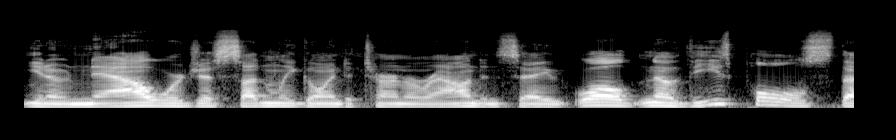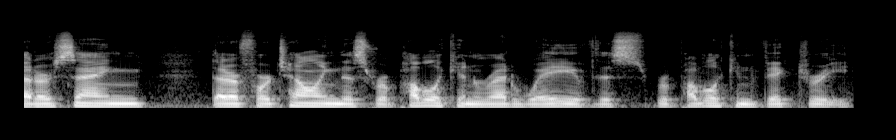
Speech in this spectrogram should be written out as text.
you know now we're just suddenly going to turn around and say, well, no, these polls that are saying that are foretelling this Republican red wave, this Republican victory,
